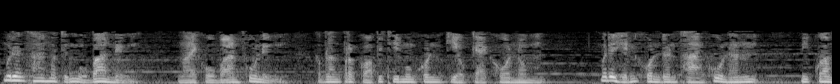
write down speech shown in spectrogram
เมื่อเดินทางมาถึงหมู่บ้านหนึ่ง นายโคบานผู้หนึ่งกำลังประกอบพิธีมงคลเกี่ยวแก่โคนมเมื่อได้เห็นคนเดินทางคู่นั้น มีความ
